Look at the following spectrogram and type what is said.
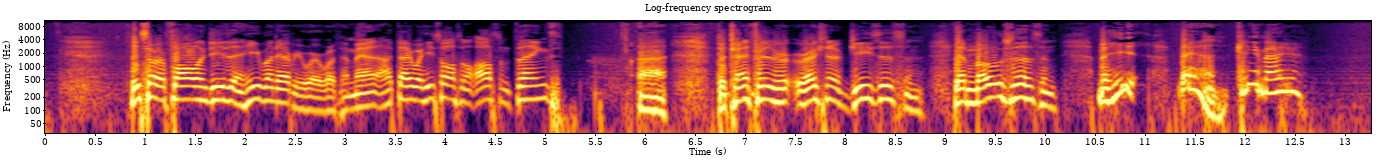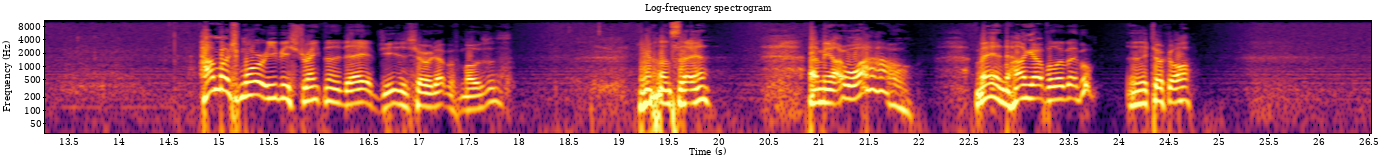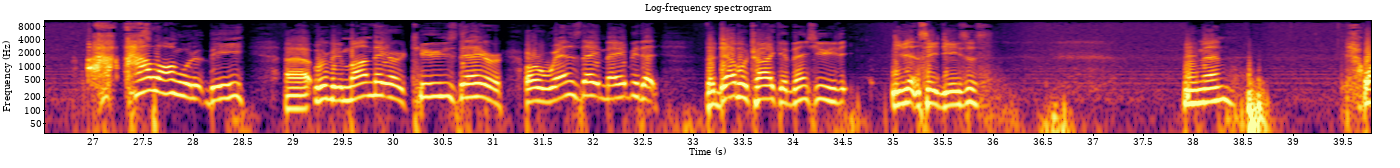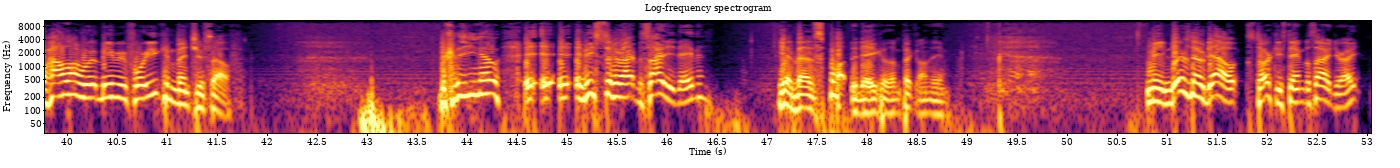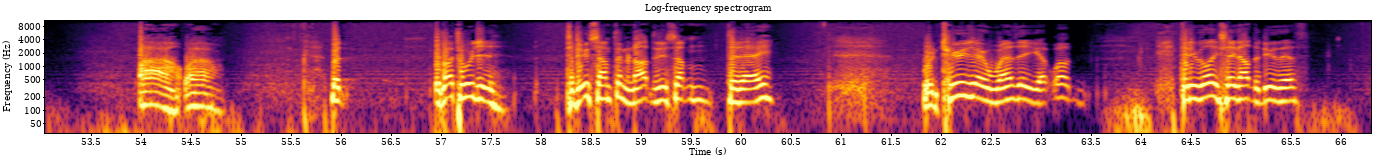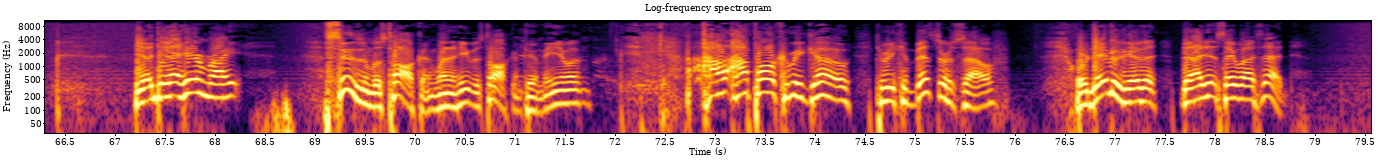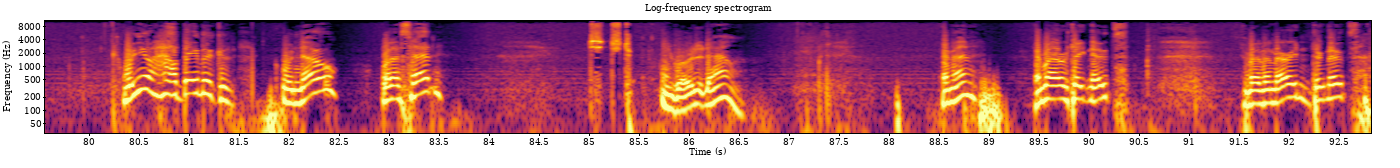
He started following Jesus and he went everywhere with him, man. I tell you what, he saw some awesome things. Uh, the transfiguration of Jesus and yeah, Moses and man, he, man, can you imagine? How much more would you be strengthened today if Jesus showed up with Moses? You know what I'm saying? I mean, wow. Man, hung out for a little bit, boop, and they took off. How long would it be? Uh, would it be Monday or Tuesday or, or Wednesday maybe that the devil tried to convince you you didn't see Jesus? Amen? Well, how long would it be before you convince yourself? Because you know, if he stood right beside you, David, you had a bad spot today because I'm picking on him. I mean, there's no doubt Starkey's standing beside you, right? Wow, wow. But if I told you to do something or not to do something today, when Tuesday or Wednesday you go, well, did he really say not to do this? Yeah, did I hear him right? Susan was talking when he was talking to me. You know, how how far could we go to we convince ourselves, or David go that, that I didn't say what I said? Well, you know how David could would know what I said? He wrote it down. Amen? Anybody ever take notes? Anybody been married and took notes?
